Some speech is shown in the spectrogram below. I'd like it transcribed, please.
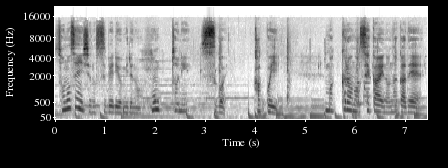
その選手の滑りを見るのは本当にすごいかっこいい。真っ黒の世界の中で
